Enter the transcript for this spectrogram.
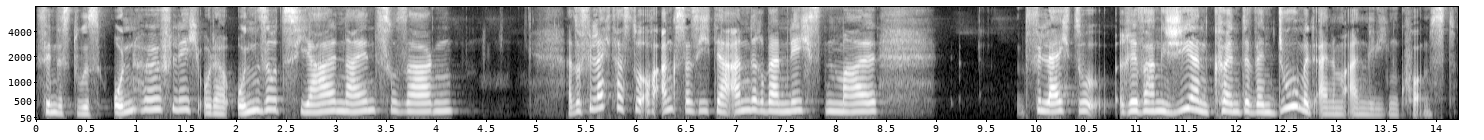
findest du es unhöflich oder unsozial, Nein zu sagen? Also vielleicht hast du auch Angst, dass sich der andere beim nächsten Mal vielleicht so revanchieren könnte, wenn du mit einem Anliegen kommst.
